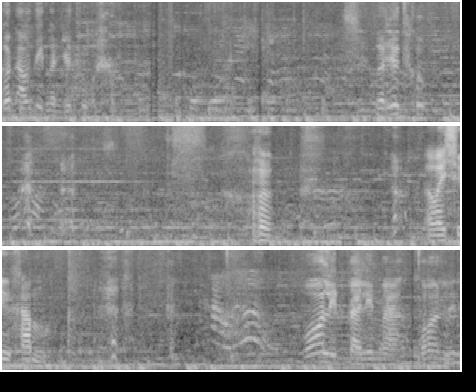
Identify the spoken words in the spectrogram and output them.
กดเอาติเงินยูทูบเงินยูทูบเอาไว้ซื้อค่บอลินไปลินมาบอลิน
